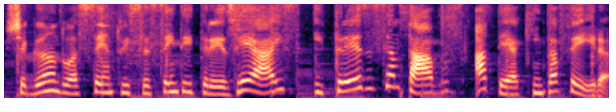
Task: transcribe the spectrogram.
chegando a R$ 163,13 até a quinta-feira.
